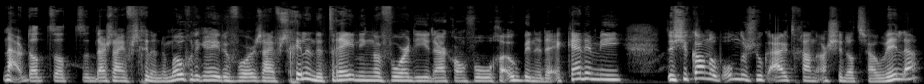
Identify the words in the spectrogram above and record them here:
nou, dat, dat, daar zijn verschillende mogelijkheden voor. Er zijn verschillende trainingen voor die je daar kan volgen, ook binnen de Academy. Dus je kan op onderzoek uitgaan als je dat zou willen.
